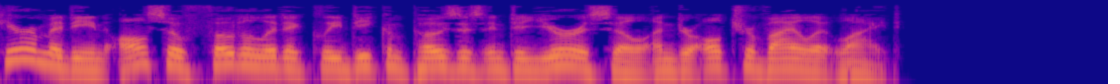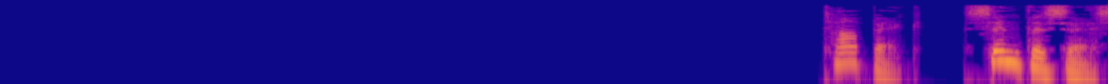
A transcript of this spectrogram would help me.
Pyrimidine also photolytically decomposes into uracil under ultraviolet light. Topic: Synthesis.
